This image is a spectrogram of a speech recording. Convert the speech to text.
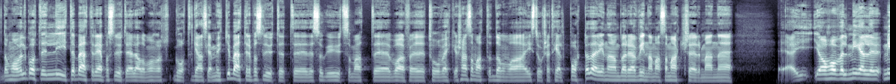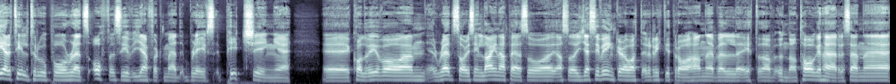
de har väl gått lite bättre på slutet, eller de har gått ganska mycket bättre på slutet. Det såg ju ut som att, bara för två veckor sedan, som att de var i stort sett helt borta där innan de började vinna massa matcher, men Eh, jag har väl mer, mer tilltro på Reds offensiv jämfört med Braves pitching. Eh, kollar vi vad um, Reds har i sin lineup här så, alltså Jesse Winker har varit riktigt bra, han är väl ett av undantagen här. Sen, eh,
